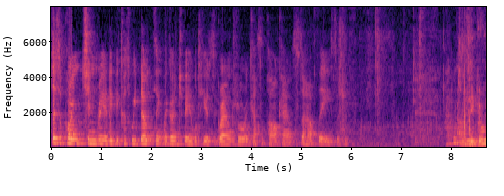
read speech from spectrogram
disappointing, really, because we don't think we're going to be able to use the ground floor in Castle Park House to have the sort of. I would Antique say and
